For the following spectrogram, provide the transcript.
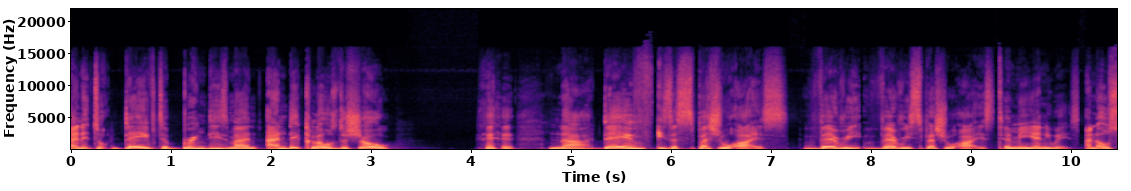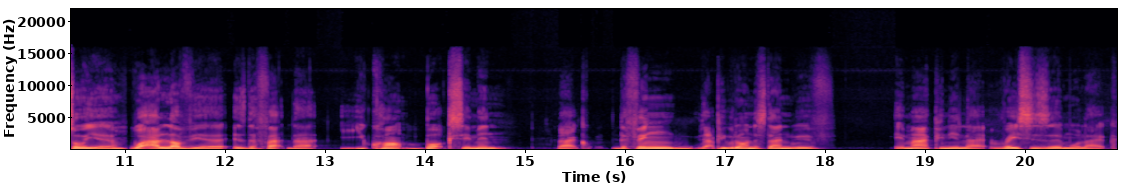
And it took Dave to bring these man and they closed the show. nah, Dave is a special artist. Very, very special artist to me, anyways. And also, yeah, what I love here is the fact that you can't box him in. Like the thing that people don't understand with, in my opinion, like racism or like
